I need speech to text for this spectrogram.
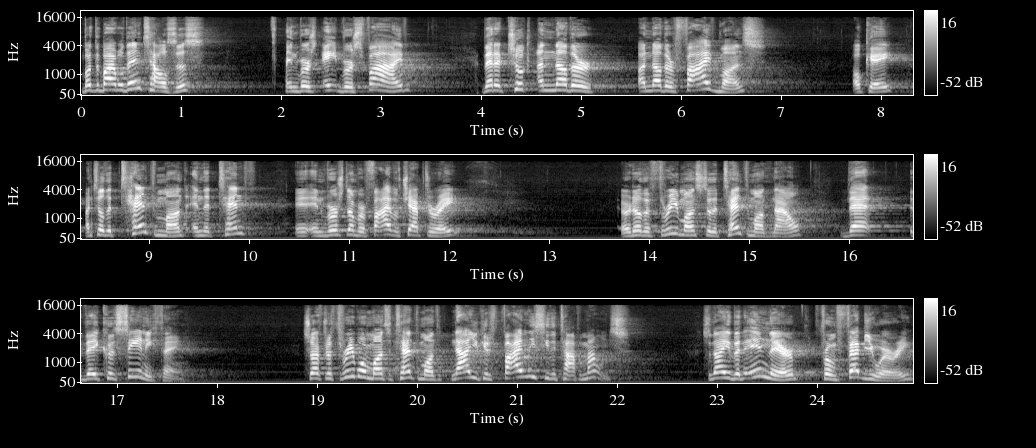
But the Bible then tells us in verse 8, verse 5, that it took another, another five months, okay, until the 10th month, and the 10th, in, verse number 5 of chapter 8, or another three months to the 10th month now, that they could see anything. So after three more months, the 10th month, now you could finally see the top of mountains. So now you've been in there from February,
